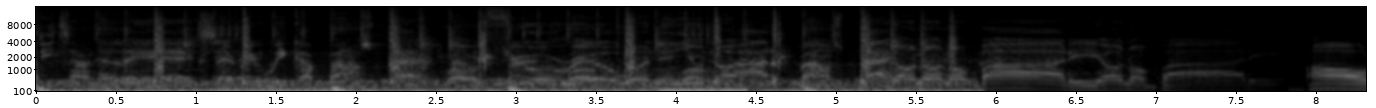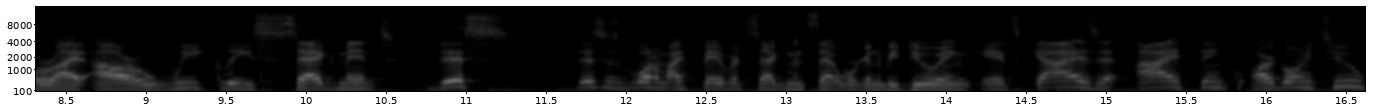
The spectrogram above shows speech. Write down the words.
D-Town LAX, every week I bounce back. if you a real one, then you know how to bounce back. Don't know nobody, oh nobody. All right, our weekly segment. This this is one of my favorite segments that we're going to be doing. It's guys that I think are going to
